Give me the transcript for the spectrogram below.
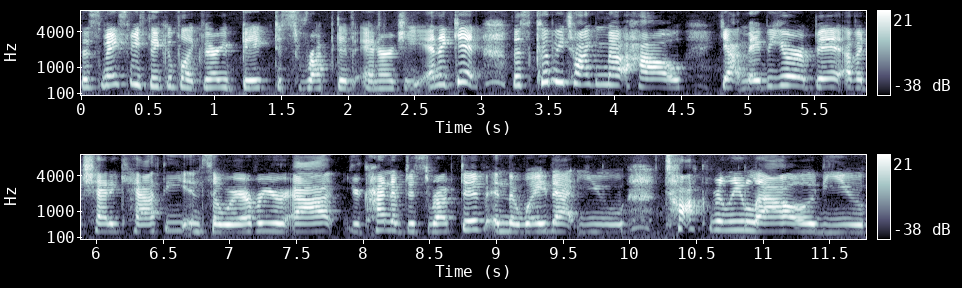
This makes me think of like very big disruptive energy. And again, this could be talking about how, yeah, maybe you're a bit of a chatty Cathy and so wherever you're at, you're kind of disruptive in the way that you talk really loud, you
